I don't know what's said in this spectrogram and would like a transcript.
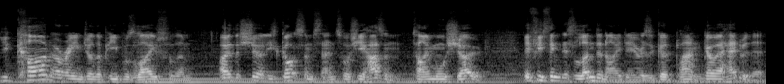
You can't arrange other people's lives for them. Either Shirley's got some sense or she hasn't. Time will show. If you think this London idea is a good plan, go ahead with it,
